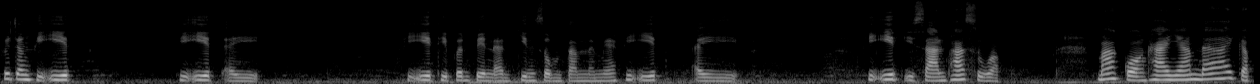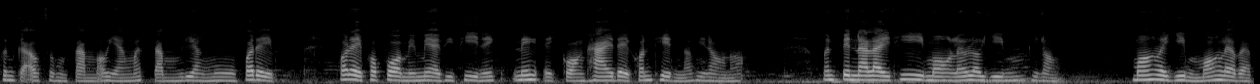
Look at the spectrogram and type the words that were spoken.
คือจังพี่อีทพี่อีทไอพี่อีทที่เพิ่นเป็นอันกินสมตำนะแม่พี่อีทไอพี่อีทอีสานผ้าสวบ มากองทายย้ำได้กับเพิ่นก็เอาสมตำเอาอย่างมาตำเลี้ยงมูเพราะได้เพราะได้พ่อพ่อแม่แม่พี่พี่ในในไอกองทายได้คอนเทนต์เนาะพี่น้องเนาะมันเป็นอะไรที่มองแล้วเรายิ้มพี่น้อง มองแล้วยิ้มมองแล้วแบบ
